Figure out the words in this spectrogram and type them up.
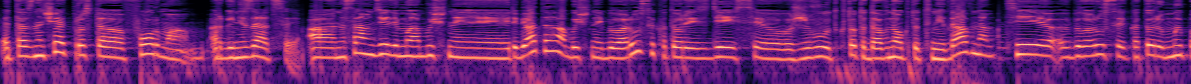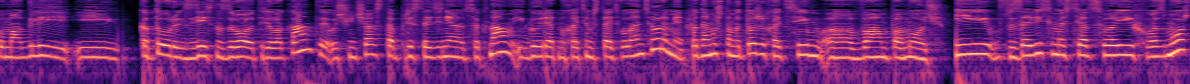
Это означает просто форма организации. А на самом деле мы обычные ребята, обычные белорусы, которые здесь э, живут кто-то давно, кто-то недавно. Те белорусы, которым мы помогли и которых здесь называют релаканты, очень часто присоединяются к нам и говорят, мы хотим стать волонтерами, потому что мы тоже хотим э, вам помочь. И в зависимости от своих возможностей,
